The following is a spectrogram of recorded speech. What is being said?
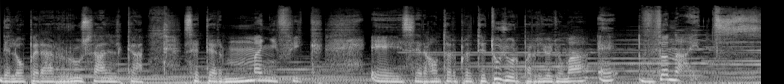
de l'opéra Rusalka. Cet air magnifique et sera interprété toujours par Yo-Yo Ma et The Nights.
